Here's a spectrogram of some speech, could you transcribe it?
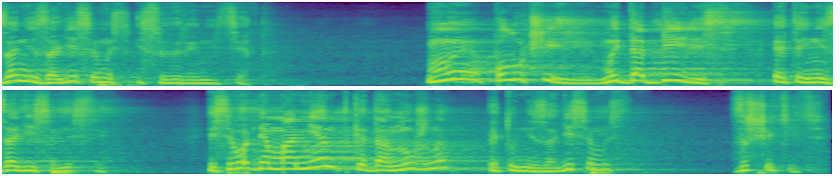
за независимость и суверенитет. Мы получили, мы добились этой независимости. И сегодня момент, когда нужно эту независимость защитить.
